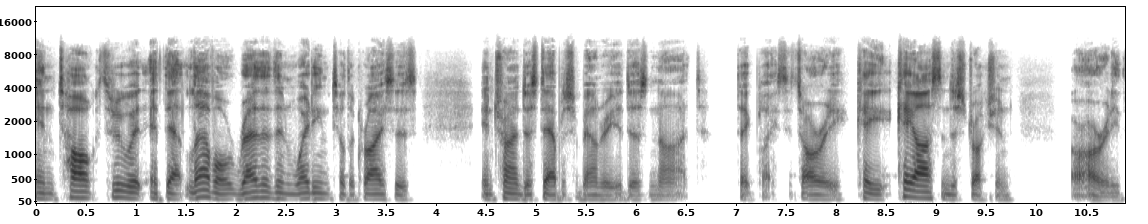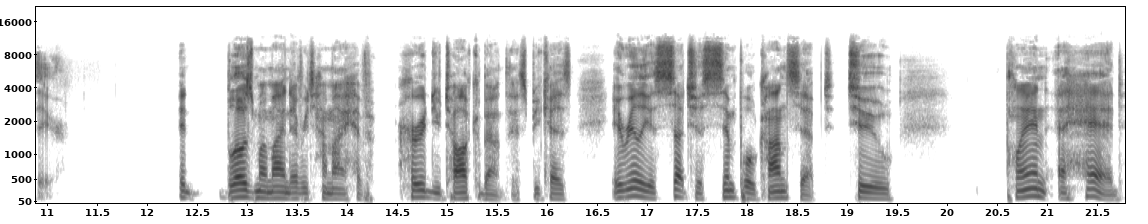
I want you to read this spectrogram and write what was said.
and talk through it at that level rather than waiting until the crisis and trying to establish a boundary. It does not take place. It's already chaos and destruction are already there. It blows my mind every time I have heard you talk about this because it really is such a simple concept to plan ahead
